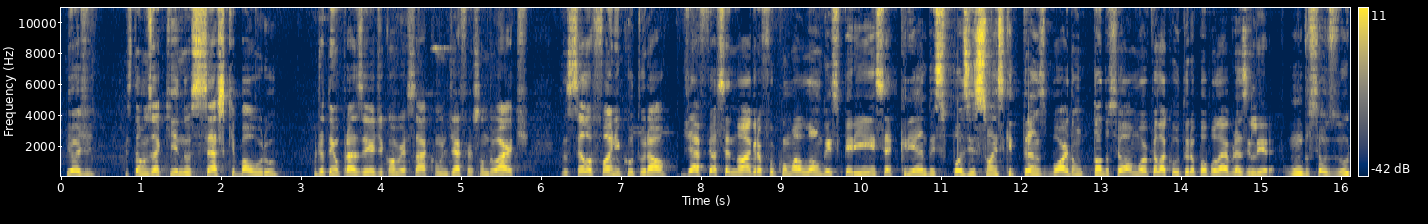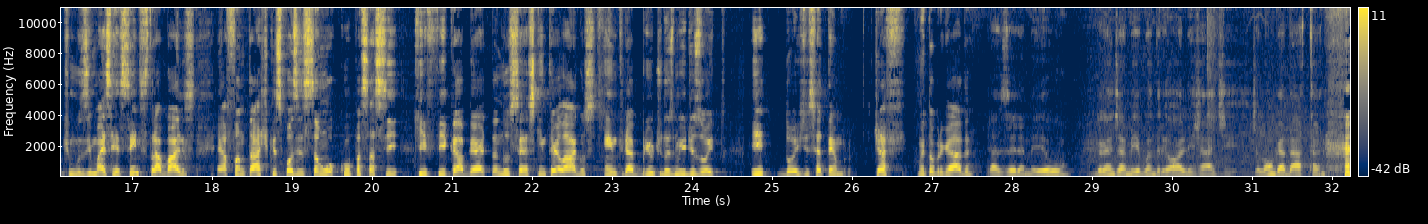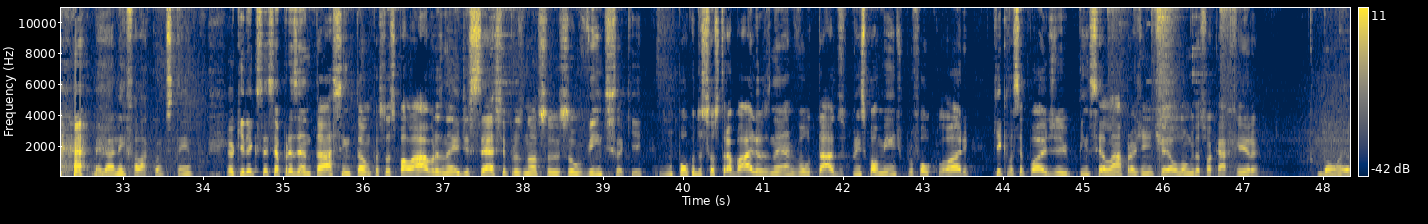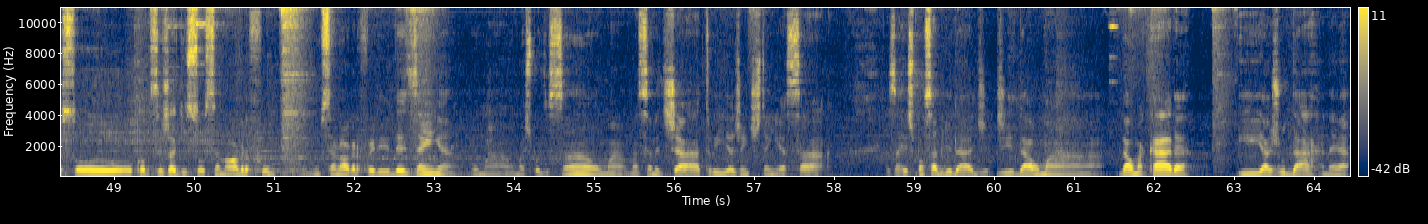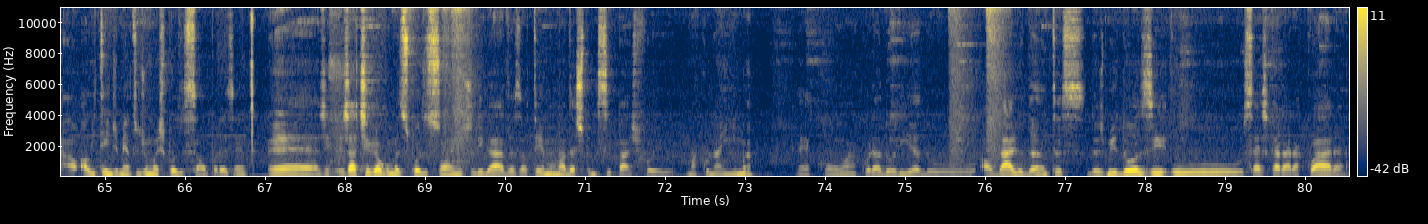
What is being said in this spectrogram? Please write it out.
E hoje estamos aqui no Sesc Bauru, onde eu tenho o prazer de conversar com Jefferson Duarte, do Celofane Cultural. Jeff é cenógrafo com uma longa experiência criando exposições que transbordam todo o seu amor pela cultura popular brasileira. Um dos seus últimos e mais recentes trabalhos é a fantástica exposição Ocupa Saci, que fica aberta no Sesc Interlagos entre abril de 2018 e 2 de setembro. Jeff, muito obrigado. Prazer é meu, grande amigo Andrioli, já de, de longa data. Melhor nem falar quanto tempo. Eu queria que você se apresentasse então com as suas palavras, né, e dissesse para os nossos ouvintes aqui um pouco dos seus trabalhos, né, voltados principalmente para o folclore. O que, que você pode pincelar para a gente ao longo da sua carreira? Bom, eu sou, como você já disse, sou cenógrafo. Um cenógrafo ele desenha uma, uma exposição, uma, uma cena de teatro e a gente tem essa essa responsabilidade de dar uma dar uma cara e ajudar né, ao, ao entendimento de uma exposição, por exemplo. É, já tive algumas exposições ligadas ao tema, uma das principais foi Macunaíma, né, com a curadoria do Audálio Dantas. Em 2012, o Sesc Araraquara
